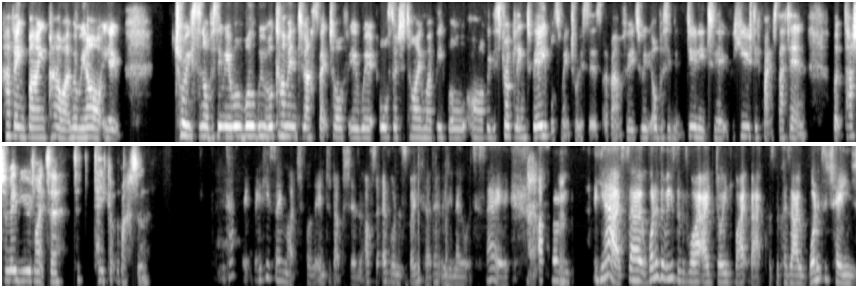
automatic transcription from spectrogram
having buying power. I mean, we are, you know, choice and obviously we will we will come into aspect of you know, we're also at a time where people are really struggling to be able to make choices about food so we obviously do need to you know, hugely factor that in but Tasha maybe you'd like to to take up the baton Fantastic. Thank you so much for the introduction. After everyone has spoken, I don't really know what to say. Um, yeah, so one of the reasons why I joined Bite Back was because I wanted to change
